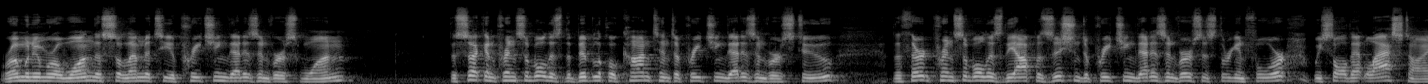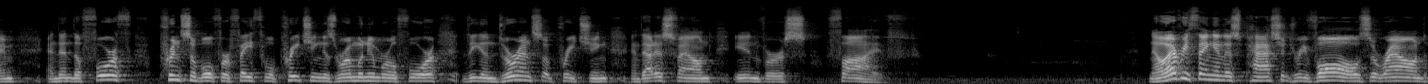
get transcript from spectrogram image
Roman numeral 1, the solemnity of preaching. That is in verse 1. The second principle is the biblical content of preaching. That is in verse 2. The third principle is the opposition to preaching. That is in verses 3 and 4. We saw that last time. And then the fourth principle for faithful preaching is Roman numeral 4, the endurance of preaching. And that is found in verse 5. Now, everything in this passage revolves around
